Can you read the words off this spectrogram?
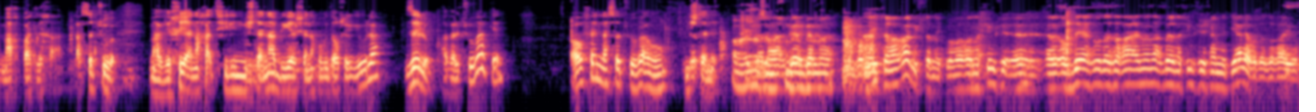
מה אכפת לך? לעשות תשובה. מה וכי הנחת תפילין משתנה בגלל שאנחנו בדור של גאולה? זה לא, אבל תשובה כן. האופן לעשות תשובה הוא משתנה. גם היצר הרע משתנה, כלומר אנשים, עובדי עבודה זרה, אין הרבה אנשים שיש להם נטייה לעבודה זרה היום.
